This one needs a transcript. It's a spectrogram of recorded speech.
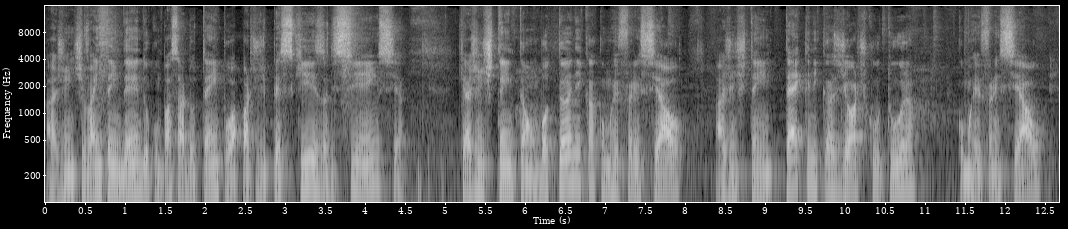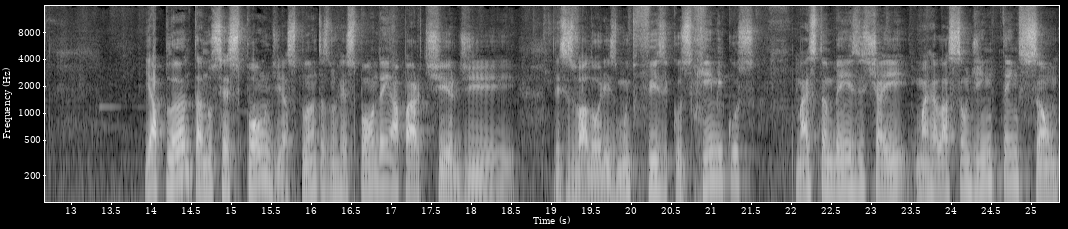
A gente vai entendendo com o passar do tempo, a partir de pesquisa, de ciência, que a gente tem então botânica como referencial, a gente tem técnicas de horticultura como referencial e a planta nos responde, as plantas nos respondem a partir de desses valores muito físicos, químicos, mas também existe aí uma relação de intenção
